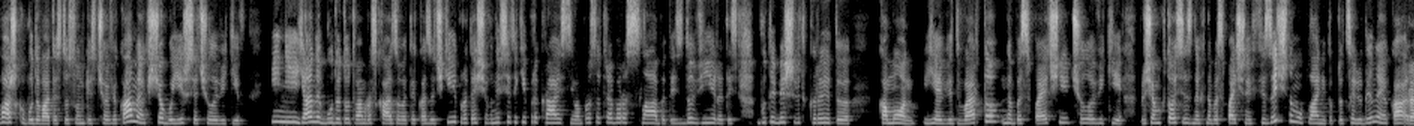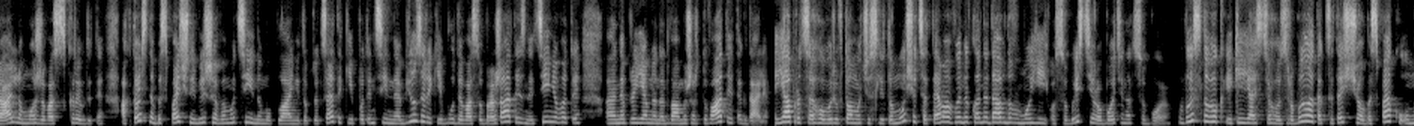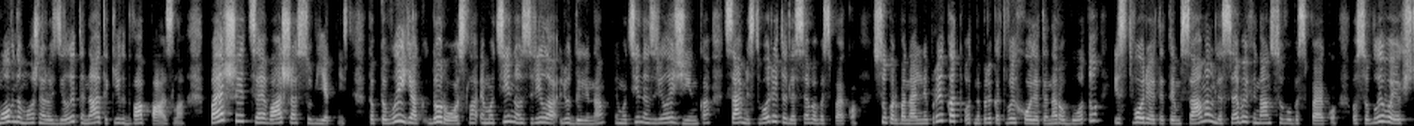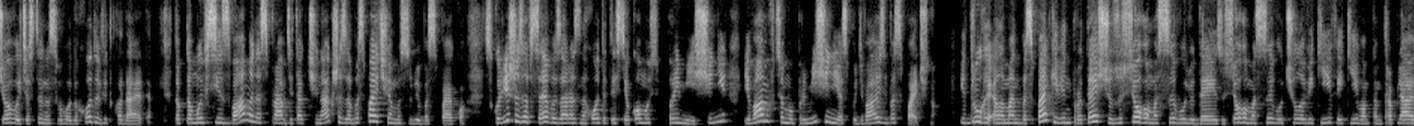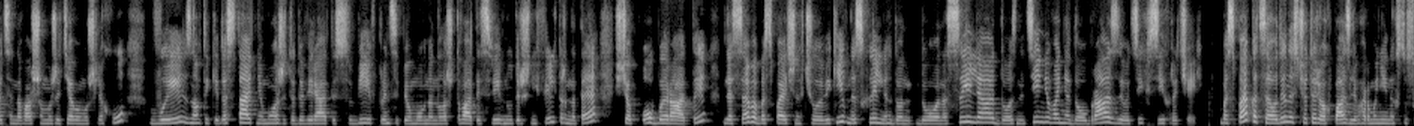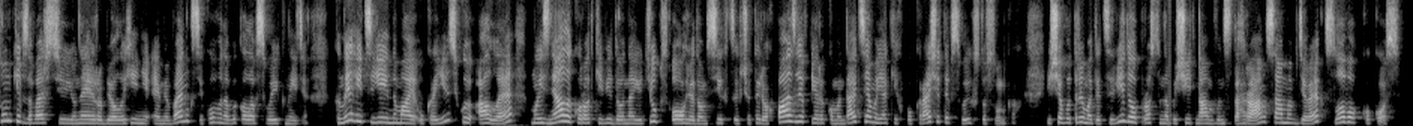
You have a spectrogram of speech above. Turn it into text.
Важко будувати стосунки з чоловіками, якщо боїшся чоловіків. І ні, я не буду тут вам розказувати казочки про те, що вони всі такі прекрасні, вам просто треба розслабитись, довіритись, бути більш відкритою. Камон, є відверто небезпечні чоловіки. Причому хтось із них небезпечний в фізичному плані, тобто це людина, яка реально може вас скривдити, а хтось небезпечний більше в емоційному плані, тобто це такий потенційний аб'юзер, який буде вас ображати, знецінювати, е, неприємно над вами жартувати і так далі. Я про це говорю в тому числі тому, що ця тема виникла недавно в моїй особистій роботі над собою. Висновок, який я з цього зробила, так це те, що безпеку умовно можна розділити на таких два пазла. Перший це ваша суб'єктність, тобто ви, як доросла, емоційно зріла людина, емоційно зріла жінка, самі створюєте для себе безпеку. Супер банальний приклад. От, наприклад, ви ходите на роботу і створюєте тим самим для себе фінансову безпеку, особливо якщо ви частину свого доходу відкладаєте. Тобто, ми всі з вами насправді так чи інакше забезпечуємо собі безпеку. Скоріше за все, ви зараз знаходитесь в якомусь приміщенні, і вам в цьому приміщенні, я сподіваюся, безпечно. І другий елемент безпеки він про те, що з усього масиву людей, з усього масиву чоловіків, які вам там трапляються на вашому життєвому шляху, ви знов таки достатньо можете довіряти собі, в принципі, умовно налаштувати свій внутрішній фільтр на те, щоб обирати для себе безпечних чоловіків, не схильних до, до насилля, до знецінювання, до образи, оцих всіх речей. Безпека це один із чотирьох пазлів гармонійних стосунків за версією нейробіологині Емі Бенкс, яку вона виклала в своїй книзі. Книги цієї немає українською, але ми зняли коротке відео на YouTube з оглядом всіх цих чотирьох пазлів і рекомендаціями, як їх покращити в своїх стосунках. І щоб отримати це відео, просто напишіть нам в інстаграм саме в Директ слово кокос.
